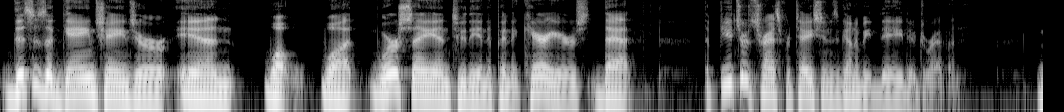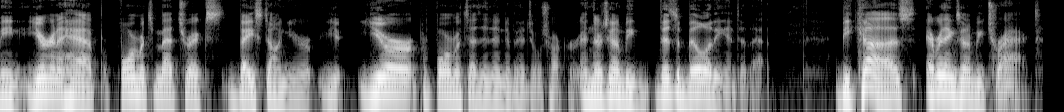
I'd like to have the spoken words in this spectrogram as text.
this is a game changer in what what we're saying to the independent carriers that the future of transportation is going to be data driven. I mean, you're going to have performance metrics based on your your performance as an individual trucker, and there's going to be visibility into that because everything's going to be tracked.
